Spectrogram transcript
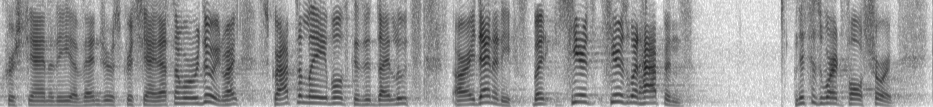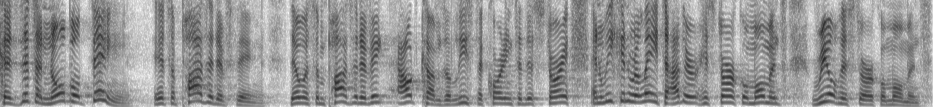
Christianity, Avengers Christianity. That's not what we're doing, right? Scrap the labels because it dilutes our identity. But here's, here's what happens. This is where it falls short. Because it's a noble thing. It's a positive thing. There was some positive outcomes, at least according to this story. And we can relate to other historical moments, real historical moments.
